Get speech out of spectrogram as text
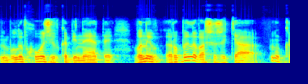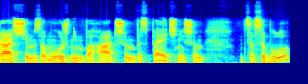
були вхожі в кабінети. Вони робили ваше життя ну, кращим, заможнім, багатшим, безпечнішим. Це все було.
